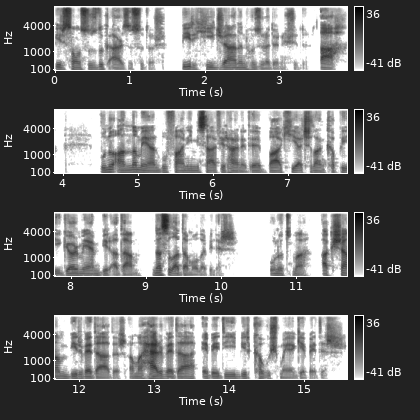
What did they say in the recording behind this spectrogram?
bir sonsuzluk arzusudur. Bir hicranın huzura dönüşüdür. Ah! Bunu anlamayan bu fani misafirhanede bakiye açılan kapıyı görmeyen bir adam nasıl adam olabilir?'' Unutma, akşam bir vedadır ama her veda ebedi bir kavuşmaya gebedir.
